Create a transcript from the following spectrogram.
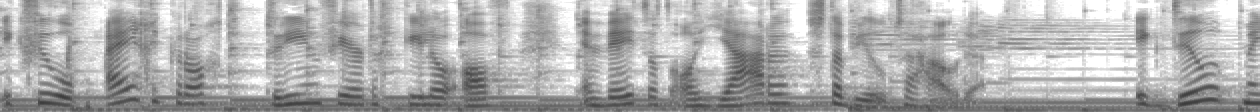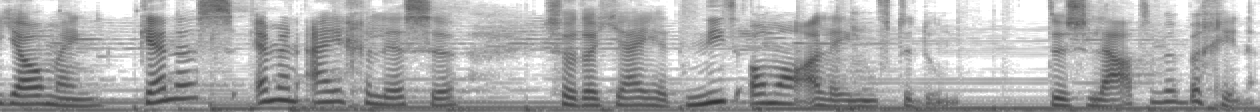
Ik viel op eigen kracht 43 kilo af en weet dat al jaren stabiel te houden. Ik deel met jou mijn kennis en mijn eigen lessen, zodat jij het niet allemaal alleen hoeft te doen. Dus laten we beginnen.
